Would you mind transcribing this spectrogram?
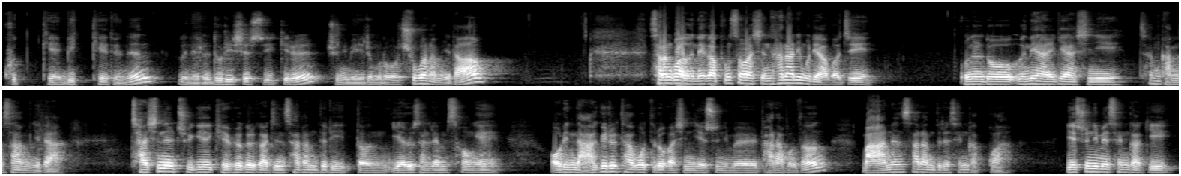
굳게 믿게 되는 은혜를 누리실 수 있기를 주님의 이름으로 축원합니다. 사랑과 은혜가 풍성하신 하나님 우리 아버지, 오늘도 은혜 알게 하시니 참 감사합니다. 자신을 죽일 계획을 가진 사람들이 있던 예루살렘 성에 어린 나귀를 타고 들어가신 예수님을 바라보던 많은 사람들의 생각과 예수님의 생각이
